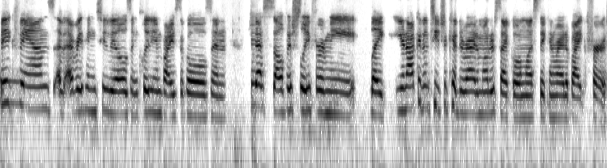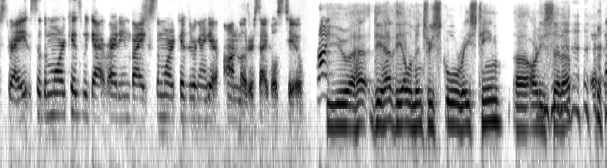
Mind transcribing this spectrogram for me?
big fans of everything two wheels, including bicycles. And just selfishly for me, like you're not going to teach a kid to ride a motorcycle unless they can ride a bike first, right? So the more kids we get riding bikes, the more kids we're going to get on motorcycles too. right Do you uh, do you have the elementary school race team uh, already set up? So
